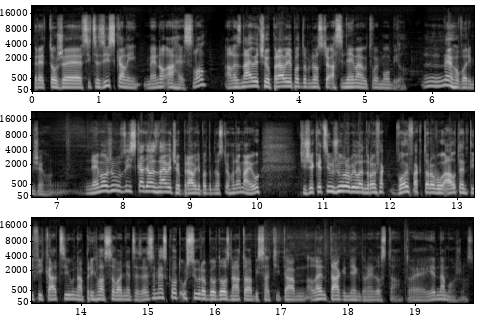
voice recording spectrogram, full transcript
pretože síce získali meno a heslo, ale s najväčšou pravdepodobnosťou asi nemajú tvoj mobil. Nehovorím, že ho nemôžu získať, ale s najväčšou pravdepodobnosťou ho nemajú. Čiže keď si už urobil len dvojfaktorovú autentifikáciu na prihlasovanie cez SMS kód, už si urobil dosť na to, aby sa ti tam len tak niekto nedostal. To je jedna možnosť.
